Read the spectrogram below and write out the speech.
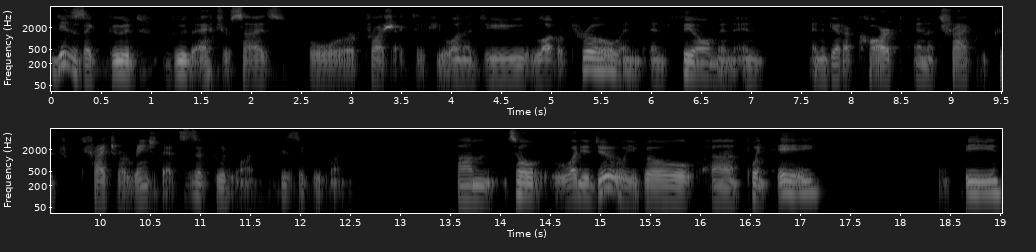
this is a good good exercise for project if you want to do Logger Pro and, and film and, and and get a cart and a track, we could try to arrange that. This is a good one. This is a good one. Um, so what you do, you go uh, point A, point B.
